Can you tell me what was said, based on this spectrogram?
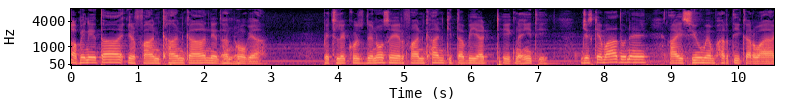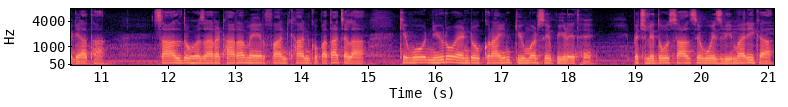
अभिनेता इरफान खान का निधन हो गया। पिछले कुछ दिनों से इरफान खान की तबीयत ठीक नहीं थी, जिसके बाद उन्हें आईसीयू में भर्ती करवाया गया था। साल 2018 में इरफान खान को पता चला कि वो न्यूरो एंडोक्राइन ट्यूमर से पीड़ित हैं। पिछले दो साल से वो इस बीमारी का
